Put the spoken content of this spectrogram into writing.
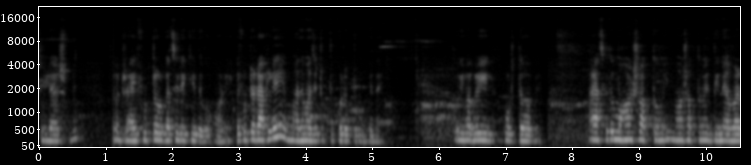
চলে আসবে। তো ড্রাই ফ্রুটটা ওর কাছে রেখে দেবো ঘরে। ড্রাই ফ্রুটটা রাখলে মাঝে মাঝে টুকটুক করে একটু মুখে দেয়। ওইভাবেই করতে হবে। আর আজকে তো মহাসপ্তমী। মহাসপ্তমীর দিনে আবার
